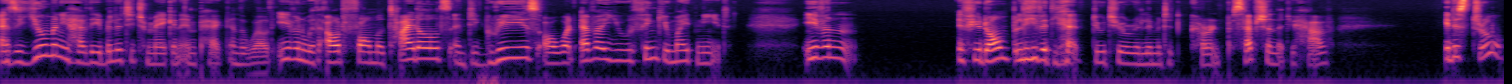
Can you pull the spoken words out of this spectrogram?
As a human, you have the ability to make an impact in the world, even without formal titles and degrees or whatever you think you might need. Even if you don't believe it yet due to your limited current perception that you have, it is true.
